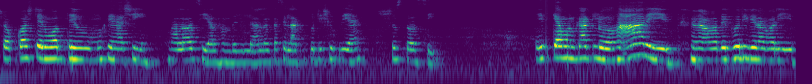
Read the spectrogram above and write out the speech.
সব কষ্টের মধ্যেও মুখে হাসি। ভালো আছি, আলহামদুলিল্লাহ। আল্লাহর কাছে লাখ কোটি শুক্রিয়া। সুস্থ আছি। ঈদ কেমন কাটলো? আর ঈদ, আমাদের গরিবের আবার ঈদ।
